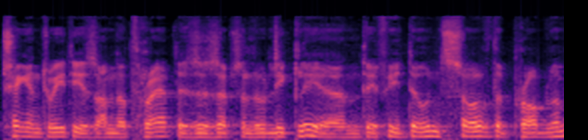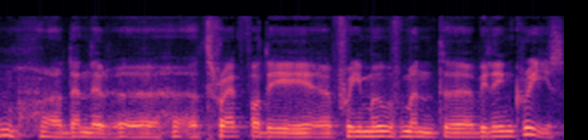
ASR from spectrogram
Schengen Treaty is under threat. This is absolutely clear. And if we don't solve the problem, uh, then the uh, threat for the uh, free movement uh, will increase.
